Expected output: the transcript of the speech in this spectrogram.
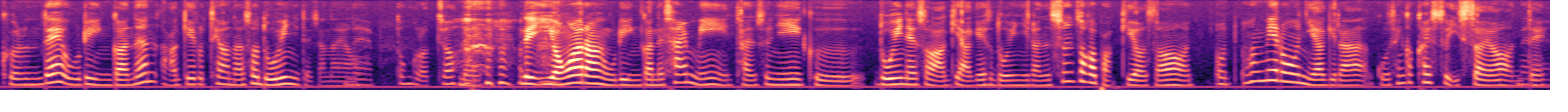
그런데 우리 인간은 아기로 태어나서 노인이 되잖아요. 네, 보통 그렇죠. 네. 근데 이 영화랑 우리 인간의 삶이 단순히 그 노인에서 아기, 아기에서 노인이라는 순서가 바뀌어서 어, 흥미로운 이야기라고 생각할 수 있어요. 근데 네.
